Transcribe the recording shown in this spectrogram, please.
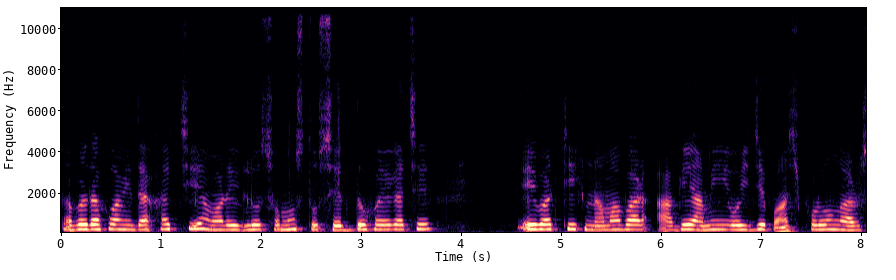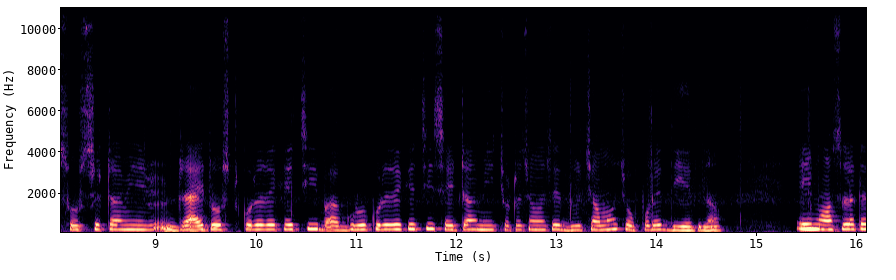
তারপরে দেখো আমি দেখাচ্ছি, আমার এগুলো সমস্ত সেদ্ধ হয়ে গেছে। এইবার ঠিক নামাবার আগে আমি ওই যে পাঁচ ফোড়ন আর সর্ষেটা আমি ড্রাই রোস্ট করে রেখেছি বা গুঁড়ো করে রেখেছি, সেটা আমি ছোটো চামচে দু চামচ ওপরে দিয়ে দিলাম। এই মশলাটা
